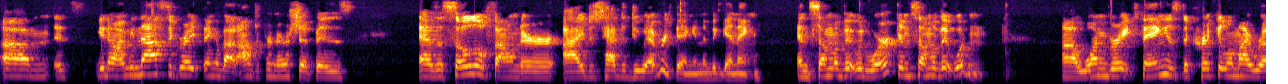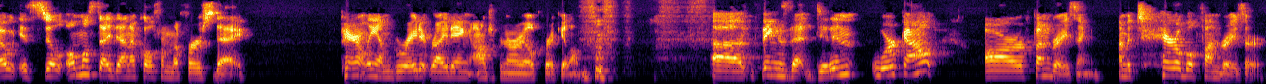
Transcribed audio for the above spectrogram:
Um, it's you know, I mean, that's the great thing about entrepreneurship is, as a solo founder, I just had to do everything in the beginning, and some of it would work, and some of it wouldn't. Uh, one great thing is the curriculum I wrote is still almost identical from the first day. Apparently, I'm great at writing entrepreneurial curriculum. uh, things that didn't work out are fundraising. I'm a terrible fundraiser,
